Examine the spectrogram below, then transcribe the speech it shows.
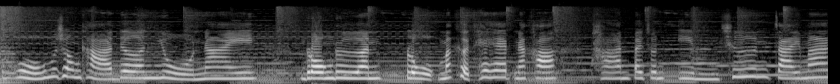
โอ้โห คุณผู้ชมค่ะเดินอยู่ในโรงเรือนปลูกมะเขือเทศนะคะ ทานไปจนอิ่มชื่นใจมาก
